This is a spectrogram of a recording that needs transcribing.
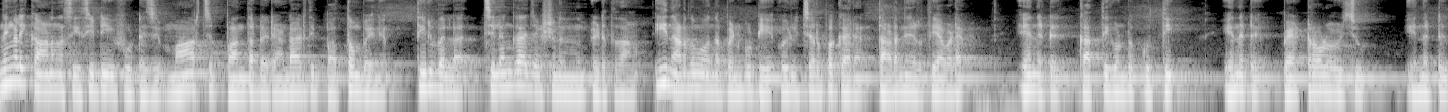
നിങ്ങൾ ഈ കാണുന്ന C C T V footage March പന്ത്രണ്ട് രണ്ടായിരത്തി പത്തൊമ്പതിന് തിരുവല്ല ചിലങ്ക ജംഗ്ഷനിൽ നിന്നും എടുത്തതാണ്. ഈ നടന്നു പോകുന്ന പെൺകുട്ടിയെ ഒരു ചെറുപ്പക്കാരൻ തടഞ്ഞു നിർത്തി അവിടെ. എന്നിട്ട് കത്തി കൊണ്ട് കുത്തി. എന്നിട്ട് പെട്രോൾ ഒഴിച്ചു. എന്നിട്ട്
